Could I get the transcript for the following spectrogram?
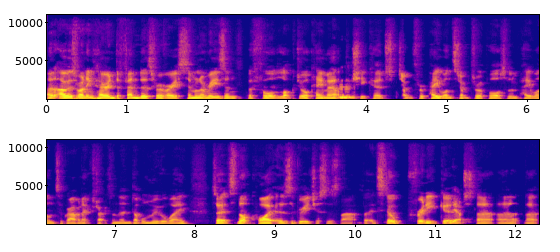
and I was running her in Defenders for a very similar reason. Before Lockjaw came out, mm. that she could jump through, pay one to jump through a portal, and pay one to grab an extract, and then double move away. So it's not quite as egregious as that, but it's still pretty good. That uh, that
